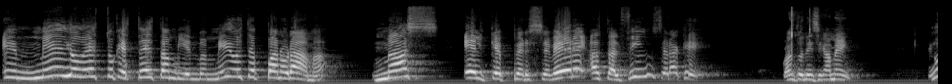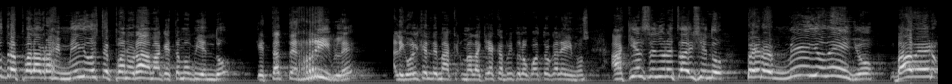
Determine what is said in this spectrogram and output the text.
en medio de esto que ustedes están viendo, en medio de este panorama, más el que persevere hasta el fin será que. ¿Cuántos dicen amén? En otras palabras, en medio de este panorama que estamos viendo, que está terrible, al igual que el de Malaquías capítulo 4 que leímos, aquí el Señor está diciendo, pero en medio de ello va a haber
